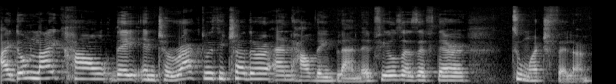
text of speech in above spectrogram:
I don't like how they interact with each other and how they blend. It feels as if they're too much filler.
